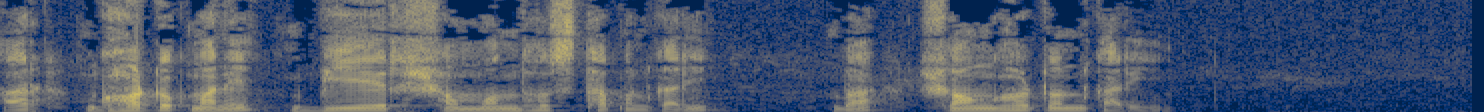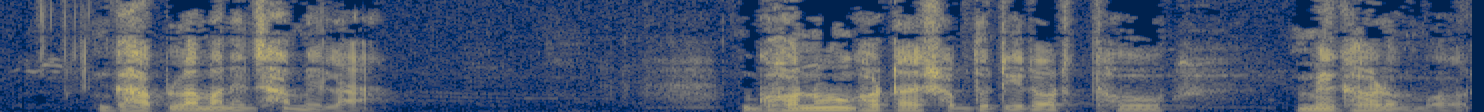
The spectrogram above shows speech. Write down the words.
আর ঘটক মানে বিয়ের সম্বন্ধ স্থাপনকারী বা সংগঠনকারী ঘাপলা মানে ঝামেলা। ঘন ঘটা শব্দটির অর্থ মেঘাড়ম্বর।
